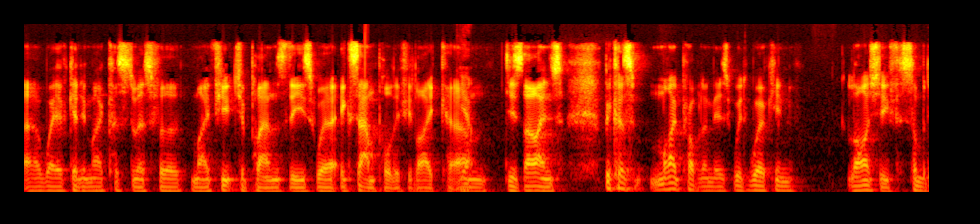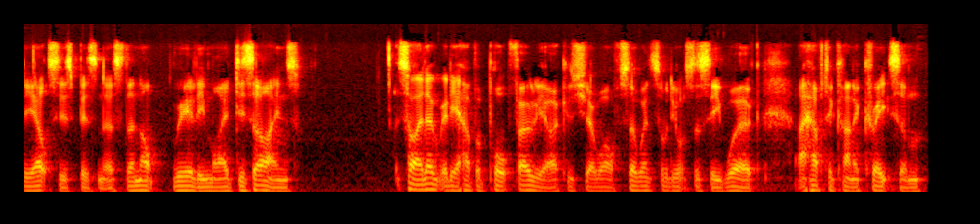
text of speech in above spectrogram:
a way of getting my customers for my future plans. These were example, if you like, um, yep. designs. Because my problem is with working largely for somebody else's business, they're not really my designs. So I don't really have a portfolio I can show off. So when somebody wants to see work, I have to kind of create some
